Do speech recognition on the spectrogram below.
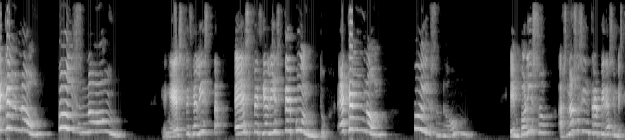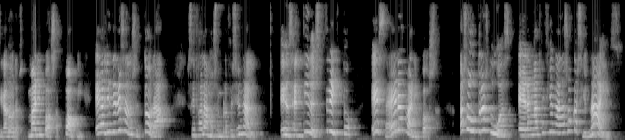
é que traballadoras, Mariposa, Popi, é a lideresa do sector A. Se falamos en profesional en sentido estricto, esa era Mariposa. As outras dúas eran aficionadas ocasionais.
